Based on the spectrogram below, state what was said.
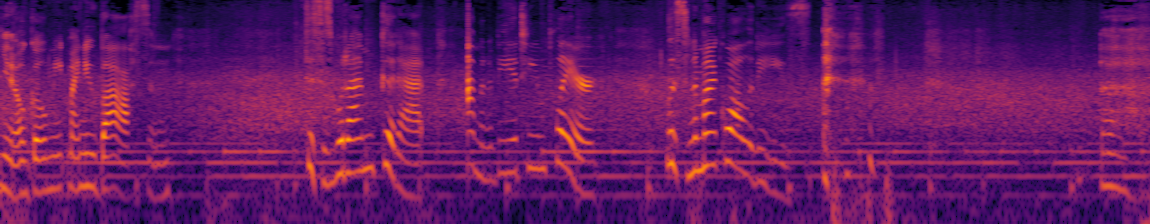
you know, go meet my new boss and this is what I'm good at. I'm gonna be a team player. Listen to my qualities.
